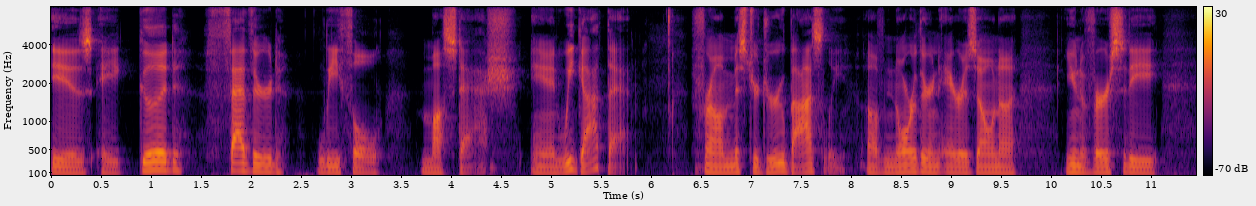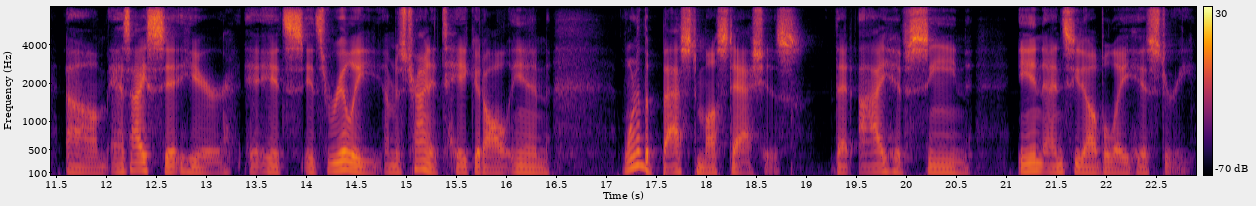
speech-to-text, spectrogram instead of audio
is a good feathered lethal mustache, and we got that from Mr. Drew Bosley of Northern Arizona University um, as I sit here, it's it's really I'm just trying to take it all in. One of the best mustaches that I have seen in NCAA history.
